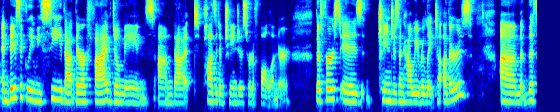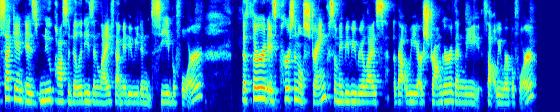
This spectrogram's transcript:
And basically, we see that there are five domains um, that positive changes sort of fall under. The first is changes in how we relate to others. Um, the second is new possibilities in life that maybe we didn't see before. The third is personal strength. So maybe we realize that we are stronger than we thought we were before.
